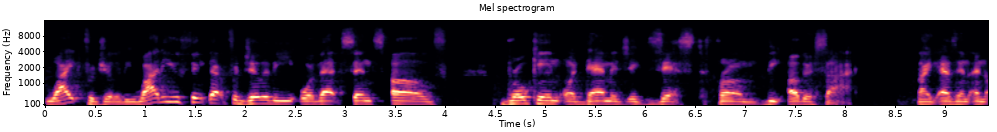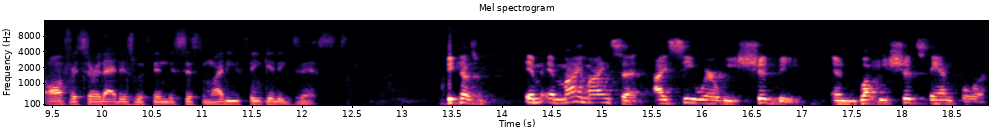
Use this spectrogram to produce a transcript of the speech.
white fragility. Why do you think that fragility or that sense of broken or damage exists from the other side? Like as an, an officer that is within the system. Why do you think it exists? Because in, in my mindset, I see where we should be and what we should stand for.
